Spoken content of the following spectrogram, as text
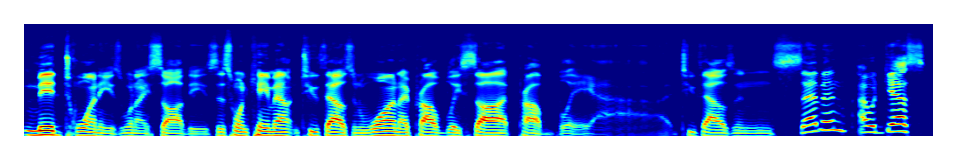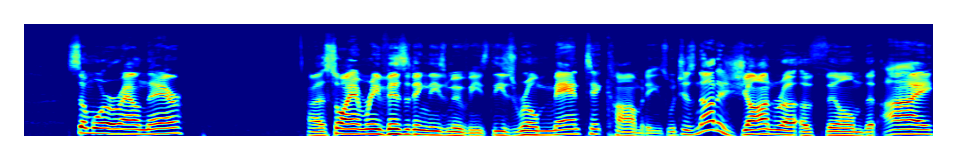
mid 20s when I saw these. This one came out in 2001. I probably saw it probably uh, 2007, I would guess, somewhere around there. Uh, so I am revisiting these movies, these romantic comedies, which is not a genre of film that I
